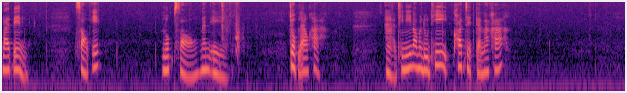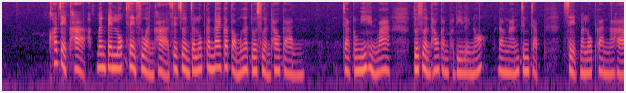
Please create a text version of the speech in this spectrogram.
กลายเป็น 2x ลบ 2 นั่นเอง จบแล้วค่ะ อ่า ทีนี้เรามาดูที่ข้อ 7 กันนะคะ ข้อ 7 ค่ะ มันเป็นลบเศษส่วนค่ะ เศษส่วนจะลบกันได้ก็ต่อเมื่อตัวส่วนเท่ากัน จากตรงนี้เห็นว่าตัวส่วนเท่ากันพอดีเลยเนาะ ดังนั้นจึงจับเศษมาลบกันนะคะ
